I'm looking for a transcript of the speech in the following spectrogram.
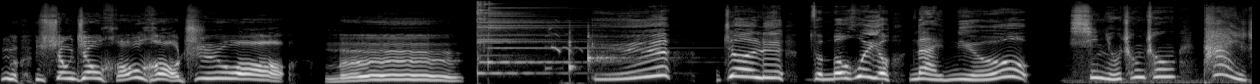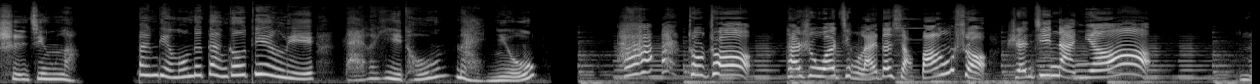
嗯，香蕉好好吃哦！哞。咦，这里怎么会有奶牛？犀牛冲冲太吃惊了。斑点龙的蛋糕店里来了一头奶牛。哈哈，冲冲，他是我请来的小帮手，神奇奶牛。嗯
